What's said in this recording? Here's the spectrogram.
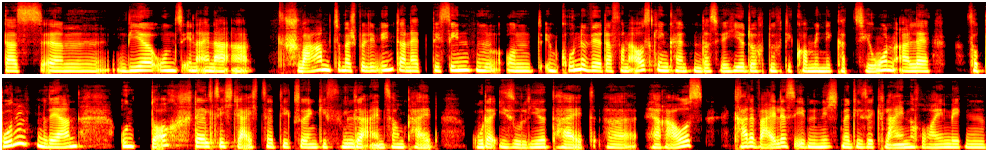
dass ähm, wir uns in einer Art Schwarm zum Beispiel im Internet befinden und im Grunde wir davon ausgehen könnten, dass wir hierdurch durch die Kommunikation alle verbunden wären. Und doch stellt sich gleichzeitig so ein Gefühl der Einsamkeit oder Isoliertheit äh, heraus. Gerade weil es eben nicht mehr diese kleinräumigen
